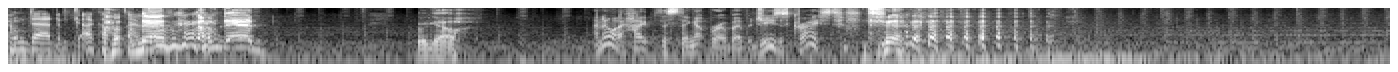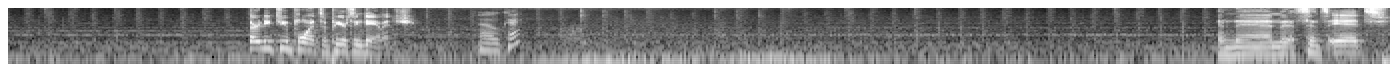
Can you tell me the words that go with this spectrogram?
I'm dead a couple times. I'm dead. over. I'm dead. Here we go. I know I hyped this thing up, Robert, but Jesus Christ. Thirty-two points of piercing damage. Okay. And then since it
